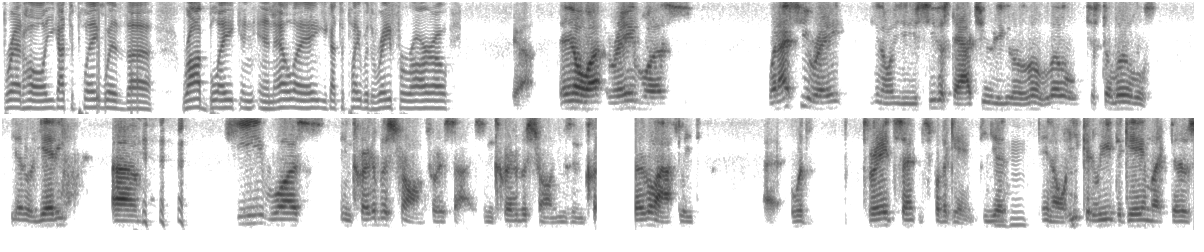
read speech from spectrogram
Brett Hull, You got to play with uh, Rob Blake in, in LA. You got to play with Ray Ferraro. Yeah, you know what? Ray was when I see Ray, you know, you, you see the statue, you get a little, little, just a little, you know, Yeti. Um, he was incredibly strong for his size, incredibly strong. He was an incredible athlete uh, with great sense for the game. He had, mm-hmm. you know, he could read the game like there's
